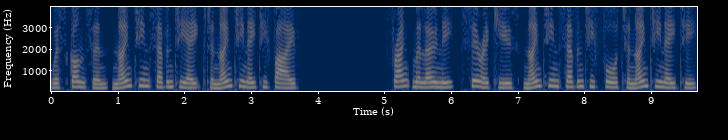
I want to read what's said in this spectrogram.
Wisconsin 1978 to 1985 Frank Maloney, Syracuse 1974 to 1980.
